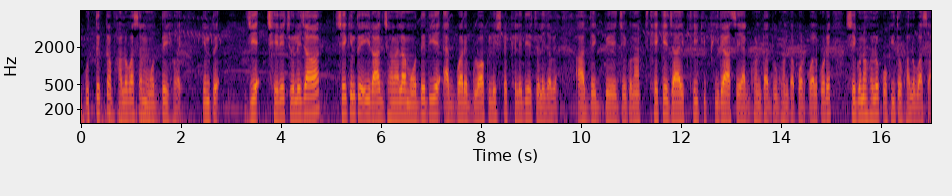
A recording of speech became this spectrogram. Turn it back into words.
প্রত্যেকটা ভালোবাসার মধ্যেই হয়। কিন্তু যে ছেড়ে চলে যাওয়ার, সে কিন্তু এই রাগ ঝামেলার মধ্যে দিয়ে একবারে ব্লক লিস্টে ফেলে দিয়ে চলে যাবে। আর দেখবে যেগুলো থেকে যায়, ঠিকই ফিরে আসে এক ঘণ্টা, দু ঘণ্টা পর কল করে, সেগুলো হলো প্রকৃত ভালোবাসা।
